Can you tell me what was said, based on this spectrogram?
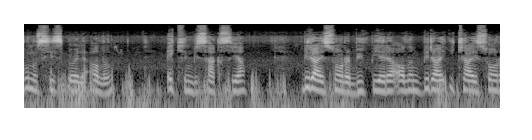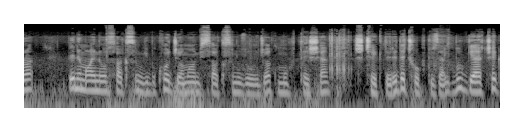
Bunu siz böyle alın. Ekin bir saksıya. Bir ay sonra büyük bir yere alın. Bir ay iki ay sonra benim aynı o saksım gibi kocaman bir saksınız olacak. Muhteşem. Çiçekleri de çok güzel. Bu gerçek.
